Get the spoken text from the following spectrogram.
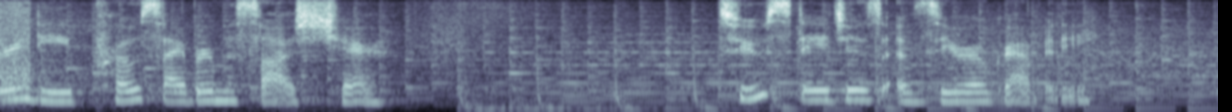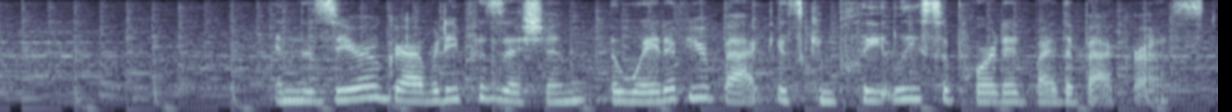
3D Pro Cyber Massage Chair. Two stages of zero gravity. In the zero gravity position, the weight of your back is completely supported by the backrest.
